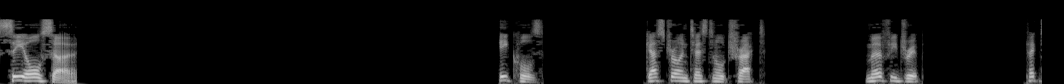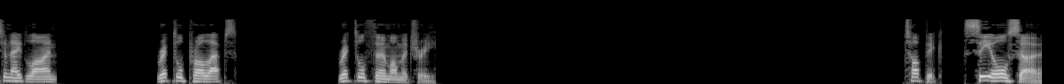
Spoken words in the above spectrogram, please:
See also. Equals. Gastrointestinal tract. Murphy drip Pectinate line Rectal prolapse Rectal thermometry Topic. See also.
